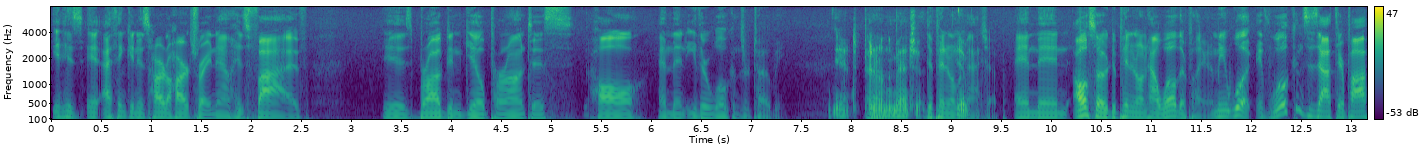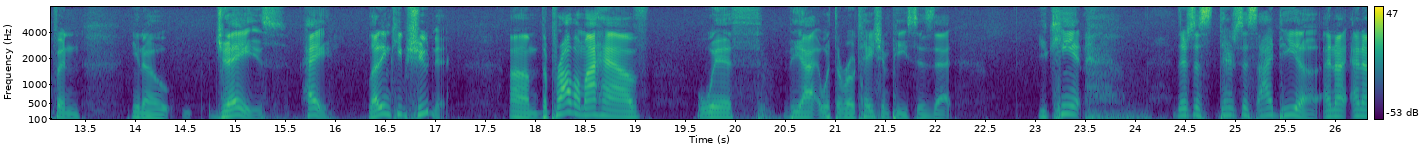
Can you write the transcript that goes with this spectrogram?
in his I think in his heart of hearts right now, his five is Brogdon, Gill, Perrantes, Hall, and then either Wilkins or Tobey Yeah, depending on the matchup. depending on Yep. the matchup, and then also depending on how well they're playing. I mean, look, if Wilkins is out there popping, you know, Jays, hey, let him keep shooting it. Um, the problem I have with the uh, with the rotation piece is that you can't. There's this there's this idea, and I and I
